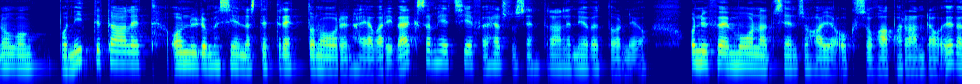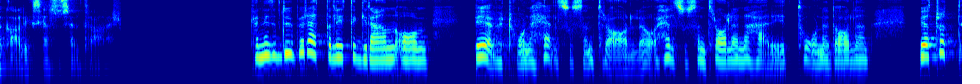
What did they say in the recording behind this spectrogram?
någon gång på 90-talet och nu de senaste 13 åren har jag varit verksamhetschef för hälsocentralen i Övertorneå och nu för en månad sedan så har jag också Haparanda och Överkalix hälsocentraler. Kan inte du berätta lite grann om Övertorneå hälsocentral och hälsocentralerna här i Tornedalen? Jag tror att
